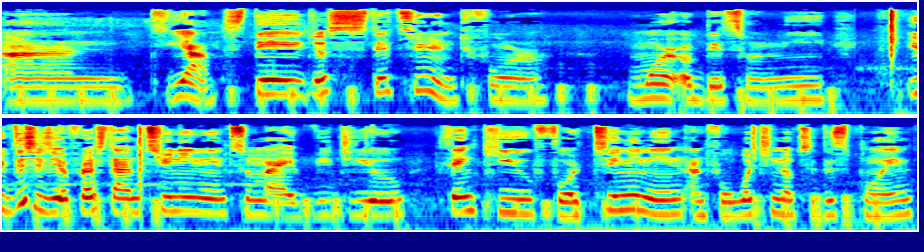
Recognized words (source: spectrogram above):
And yeah stay just stay tuned for more updates from me. If this is your first time tuning into my video thank you for tuning in and for watching up to this point.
